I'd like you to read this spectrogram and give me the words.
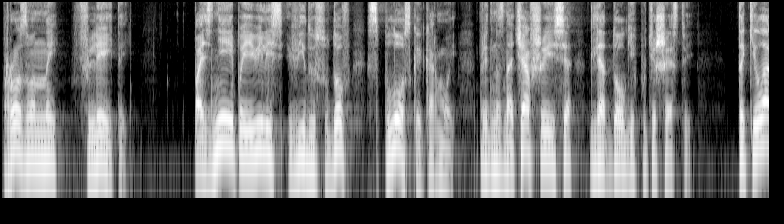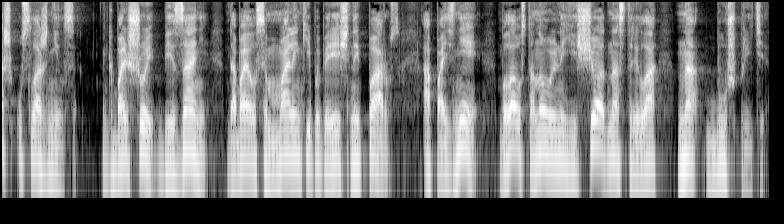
прозванной флейтой. Позднее появились виды судов с плоской кормой, предназначавшиеся для долгих путешествий. Такелаж усложнился. К большой бизани добавился маленький поперечный парус, а позднее была установлена еще одна стрела на бушприте.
